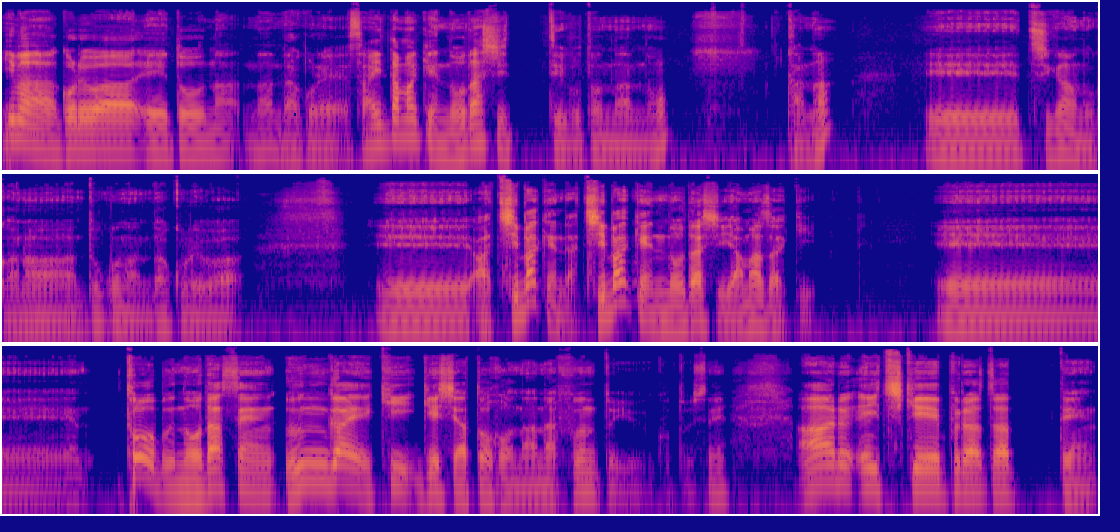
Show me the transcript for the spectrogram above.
今これはえっ、ー、とななんだこれ埼玉県野田市っていうことになるの？かな？えー、違うのかな？どこなんだこれは？えー、あ千葉県だ。千葉県野田市山崎。えー、東武野田線運河駅下車徒歩7分ということですね。RHK プラザ店、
